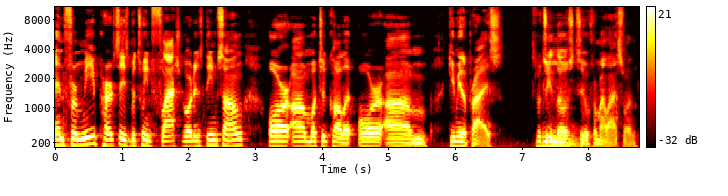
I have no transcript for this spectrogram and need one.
And for me, personally, it's between Flash Gordon's theme song or um, what you call it, or um, Give Me the Prize. It's between those two for my last one.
